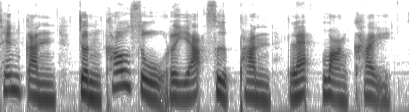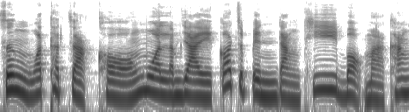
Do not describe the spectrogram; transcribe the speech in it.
เช่นกัน จนเข้าสู่ระยะสืบพันธุ์และวางไข่ ซึ่งวัฏจักรของมวลลำไยก็จะเป็นดังที่บอกมาข้าง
